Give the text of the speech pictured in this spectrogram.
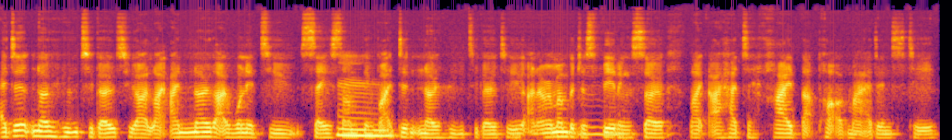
I didn't know who to go to. I like I know that I wanted to say something, mm. but I mm. didn't know who to go to. And I remember just mm. feeling so like I had to hide that part of my identity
